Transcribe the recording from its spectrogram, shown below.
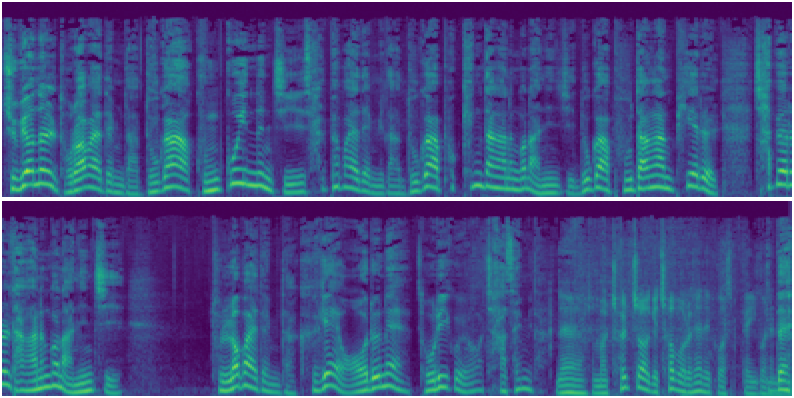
주변을 돌아봐야 됩니다. 누가 굶고 있는지 살펴봐야 됩니다. 누가 폭행당하는 건 아닌지, 누가 부당한 피해를, 차별을 당하는 건 아닌지 둘러봐야 됩니다. 그게 어른의 도리고요. 자세입니다. 네, 정말 철저하게 처벌을 해야 될 것 같습니다. 이번에는. 네,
